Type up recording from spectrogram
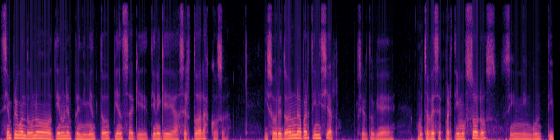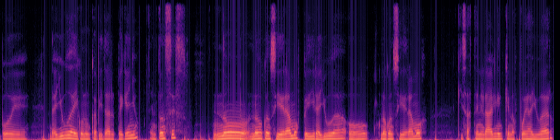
Siempre cuando uno tiene un emprendimiento piensa que tiene que hacer todas las cosas. Y sobre todo en una parte inicial, ¿cierto? Que muchas veces partimos solos, sin ningún tipo de de ayuda y con un capital pequeño. Entonces, no, no consideramos pedir ayuda o no consideramos quizás tener a alguien que nos pueda ayudar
